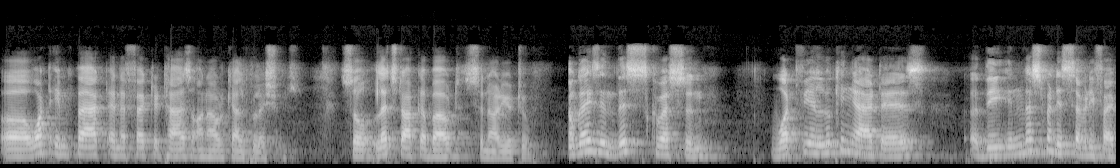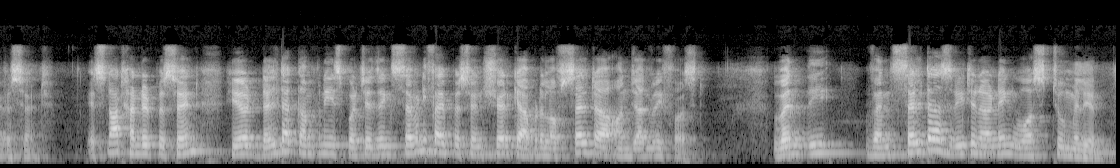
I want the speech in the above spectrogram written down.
uh, what impact and effect it has on our calculations. So let's talk about scenario two. Now guys, in this question, what we are looking at is uh, the investment is 75%. It's not 100%. Here, Delta company is purchasing 75% share capital of Celta on January 1st. When the when Celta's retained earning was 2 million,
